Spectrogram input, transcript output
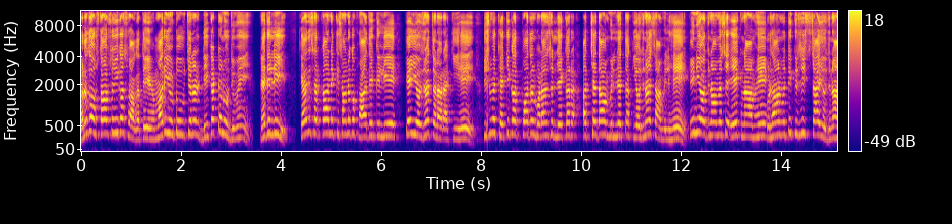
हेलो दोस्तों, आप सभी का स्वागत है हमारी यूट्यूब चैनल डी न्यूज़ में। नई दिल्ली केंद्र सरकार ने किसानों को फ़ायदे के लिए कई योजना चला रखी है, जिसमें खेती का उत्पादन बढ़ाने से लेकर अच्छे दाम मिलने तक योजनाएँ शामिल है। इन योजनाओं में से एक नाम है प्रधानमंत्री कृषि सिंचाई योजना।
